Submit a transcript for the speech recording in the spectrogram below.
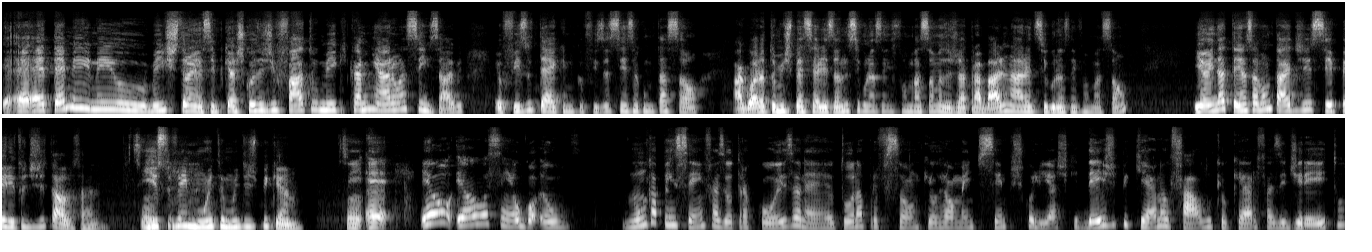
é, é, até meio, meio, meio estranho, assim, porque as coisas de fato meio que caminharam assim, sabe? Eu fiz o técnico, eu fiz a ciência da computação, Agora eu estou me especializando em segurança da informação, mas eu já trabalho na área de segurança da informação. E eu ainda tenho essa vontade de ser perito digital, sabe? Sim. E isso vem muito, muito de pequeno. Sim, é. Eu, eu assim, eu, eu nunca pensei em fazer outra coisa, né? Eu estou na profissão que eu realmente sempre escolhi. Acho que desde pequena eu falo que eu quero fazer direito.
